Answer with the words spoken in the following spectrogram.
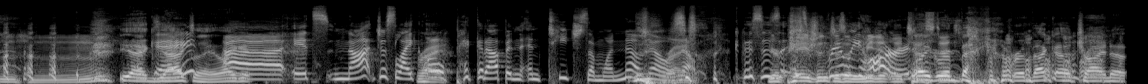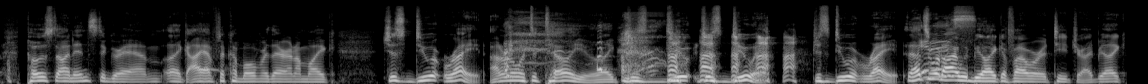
Mhm. Yeah, okay? exactly. Like it- uh, it's not just like oh, pick it up and, and teach someone. No, no, Right. no. This is Your it's patience is really immediately hard. tested. like Rebecca, Rebecca trying to post on Instagram. Like I have to come over there, and I'm like, just do it right. I don't know what to tell you. Like just do, just do it. Just do it right. That's It what I would be like if I were a teacher. I'd be like,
